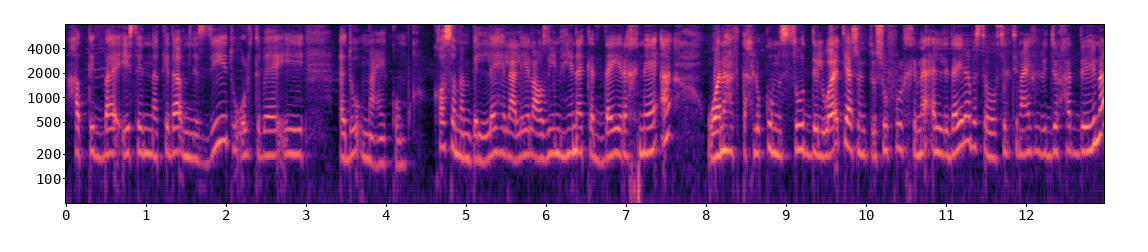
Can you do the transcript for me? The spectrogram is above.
حطيت بقى إيه سنة كده من الزيت وقلت بقى إيه أدوق معاكم. قسما بالله العلي العظيم هنا كانت دايرة خناقة. وأنا هفتح لكم الصوت دلوقتي عشان تشوفوا الخناقة اللي دايرة بس لو وصلتي معايا في الفيديو لحد هنا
